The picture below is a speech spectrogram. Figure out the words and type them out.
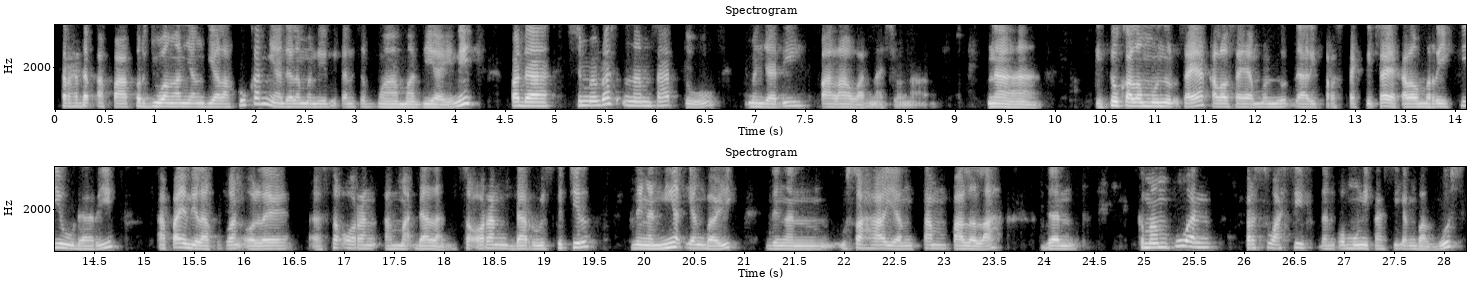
terhadap apa perjuangan yang dia lakukannya dalam mendirikan sebuah Muhammadiyah ini pada 1961 menjadi pahlawan nasional. Nah, itu kalau menurut saya, kalau saya menurut dari perspektif saya, kalau mereview dari apa yang dilakukan oleh uh, seorang Ahmad Dahlan, seorang darwis kecil dengan niat yang baik, dengan usaha yang tanpa lelah, dan kemampuan persuasif dan komunikasi yang bagus,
